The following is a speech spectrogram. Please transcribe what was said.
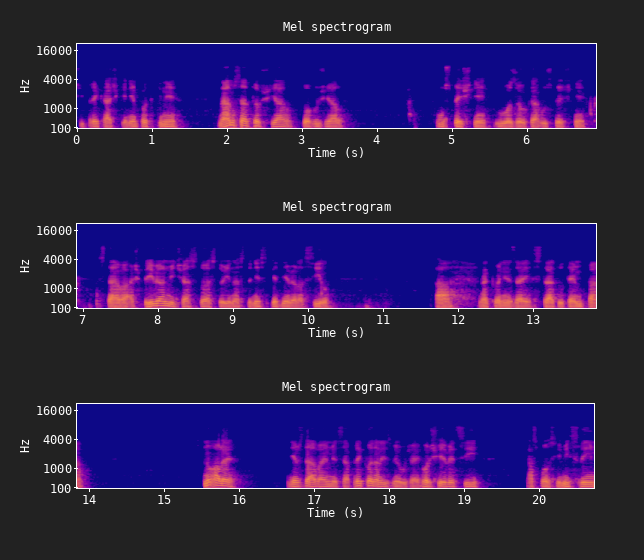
či prekážke nepotkne. Nám sa to všiaľ, bohužiaľ, úspešne, v úvozovkách úspešne stáva až pri veľmi často a stojí nás to nesmierne veľa síl a nakoniec aj stratu tempa. No ale nevzdávajme sa, prekonali sme už aj horšie veci, aspoň si myslím,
